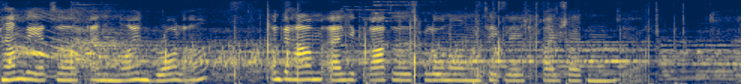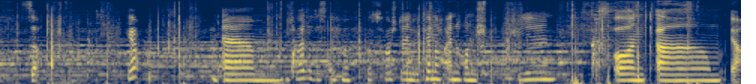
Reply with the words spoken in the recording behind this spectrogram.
haben wir jetzt äh, einen neuen Brawler. Und wir haben äh, hier gratis Belohnungen täglich freigeschalten. Yeah. So. Ja. Ähm, ich wollte das euch mal kurz vorstellen. Wir können noch eine Runde spielen. Und ähm, ja.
